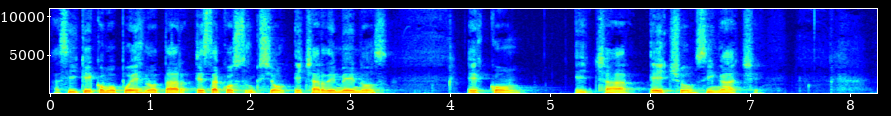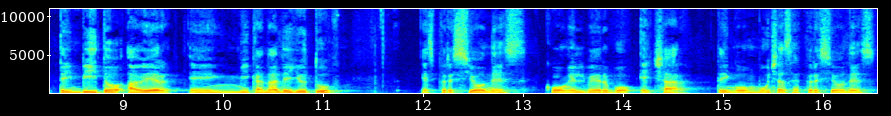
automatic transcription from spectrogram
Así que como puedes notar, esta construcción echar de menos es con echar hecho sin H. Te invito a ver en mi canal de YouTube expresiones con el verbo echar. Tengo muchas expresiones,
